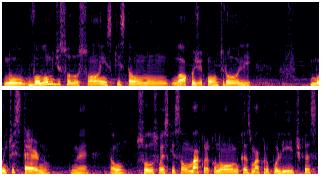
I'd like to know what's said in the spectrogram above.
no volume de soluções que estão num locus de controle muito externo, né? Então, soluções que são macroeconômicas, macropolíticas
